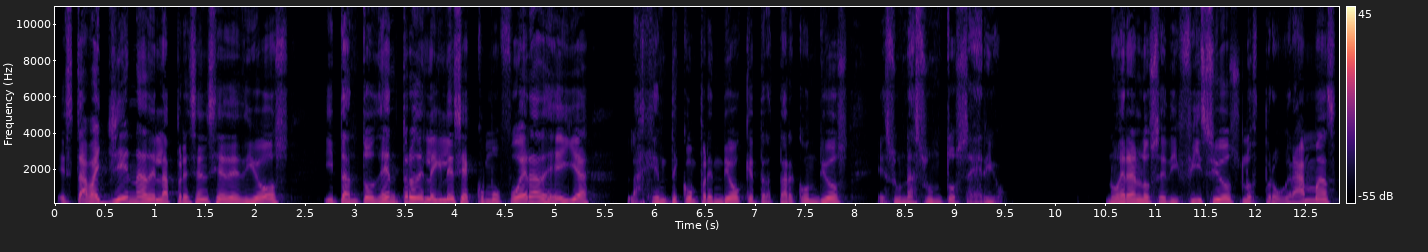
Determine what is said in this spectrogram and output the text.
estaba llena de la presencia de Dios y tanto dentro de la iglesia como fuera de ella, la gente comprendió que tratar con Dios es un asunto serio. No eran los edificios, los programas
